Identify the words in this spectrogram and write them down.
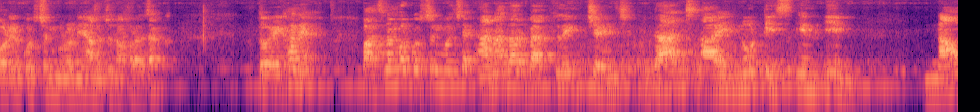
পরের কোশ্চেনগুলো নিয়ে আলোচনা করা যাক। তো এখানে পাঁচ নম্বর কোশ্চেন বলছে another baffling change that I notice in him now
